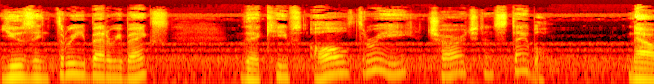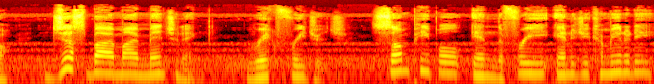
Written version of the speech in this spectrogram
using three battery banks that keeps all three charged and stable. Now, just by my mentioning Rick Friedrich, some people in the free energy community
